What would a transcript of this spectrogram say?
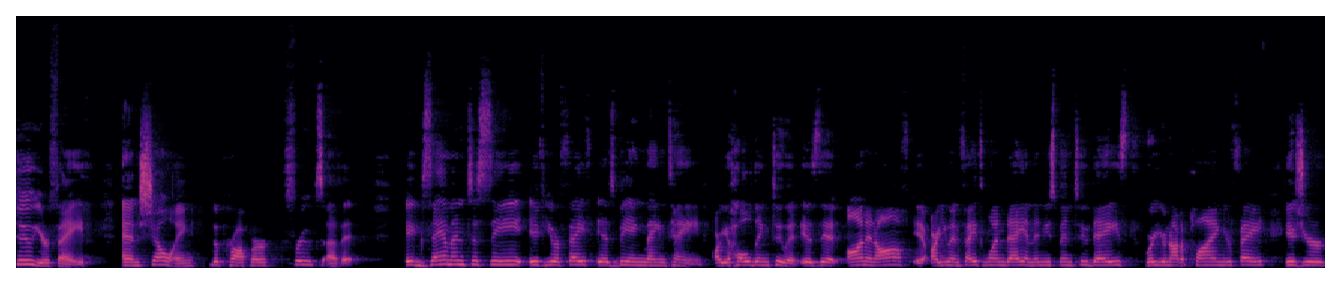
to your faith and showing the proper fruits of it. Examine to see if your faith is being maintained. Are you holding to it? Is it on and off? Are you in faith one day and then you spend two days where you're not applying your faith? Is your,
